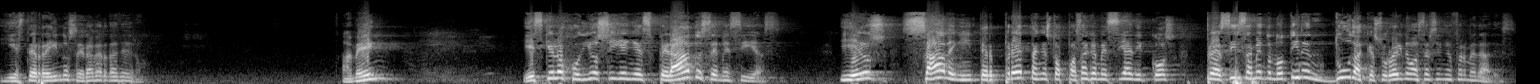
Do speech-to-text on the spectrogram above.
Y este reino será verdadero. Amén. Y es que los judíos siguen esperando ese Mesías. Y ellos saben e interpretan estos pasajes mesiánicos precisamente, no tienen duda que su reino va a ser sin enfermedades.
